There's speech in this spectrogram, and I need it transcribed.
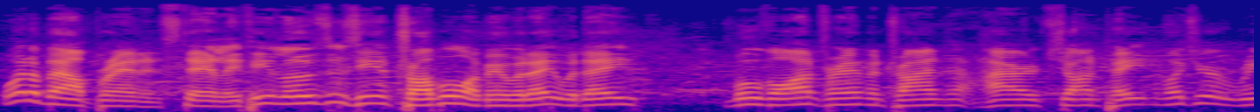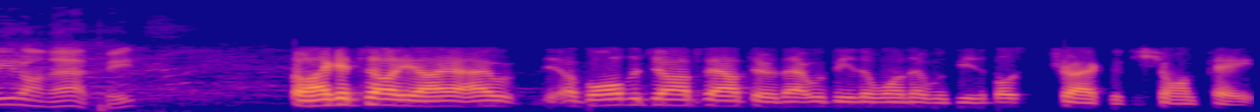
What about Brandon Staley? If he loses, he in trouble. I mean, would they would they move on for him and try and hire Sean Payton? What's your read on that, Pete? Well, I can tell you, I, I of all the jobs out there, that would be the one that would be the most attractive to Sean Payton.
